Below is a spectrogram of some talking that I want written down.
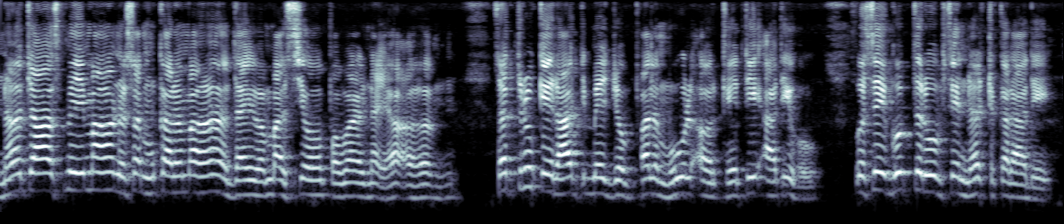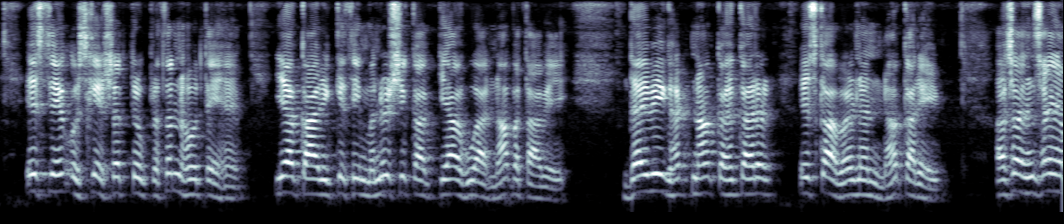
न चास्मे मानुषम कर्म, दैवमस्योपवर्णय। शत्रु के राज्य में जो फल, मूल और खेती आदि हो, उसे गुप्त रूप से नष्ट करा दे। इससे उसके शत्रु प्रसन्न होते हैं। यह कार्य किसी मनुष्य का क्या हुआ न बतावे। दैवी घटना कहकर इसका वर्णन न करे। असंशय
